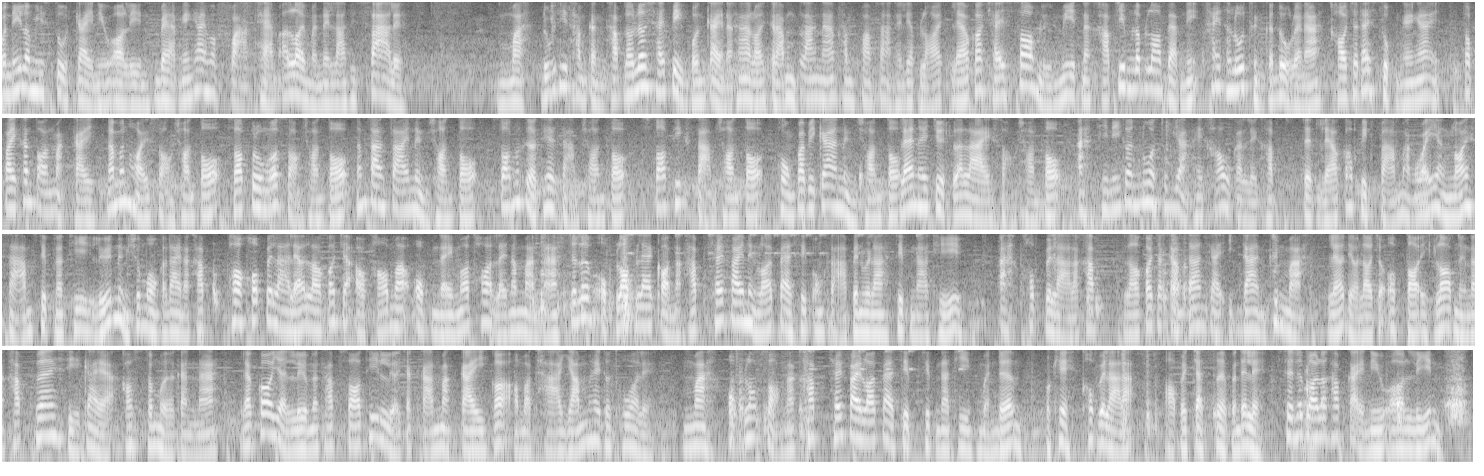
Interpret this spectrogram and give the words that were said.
วันนี้เรามีสูตรไก่นิวออร์ลีนแบบง่ายๆมาฝากแถมอร่อยเหมือนในร้านพิซซ่าเลย มาดูวิธีทำกันครับ เราเลือกใช้ปีกบนไก่นะ500 กรัม ล้างน้ำทำความสะอาดให้เรียบร้อย แล้วก็ใช้ซ่อมหรือมีดนะครับ จิ้มรอบๆแบบนี้ให้ทะลุถึงกระดูกเลยนะ เขาจะได้สุกง่ายๆ ต่อไปขั้นตอนหมักไก่ น้ำมันหอย 2 ช้อนโต๊ะ ซอสปรุงรส 2 ช้อนโต๊ะ น้ำตาลทราย 1 ช้อนโต๊ะ ซอสมะเขือเทศ 3 ช้อนโต๊ะ ซอสพริก 3 ช้อนโต๊ะ ผงปาปริก้า 1 ช้อนโต๊ะ และเนยจืดละลาย 2 ช้อนโต๊ะ อะ ทีนี้ก็นวดทุกอย่างให้เข้ากันเลยครับ เสร็จแล้วก็ปิดฝาหมักไว้อย่างน้อย 30 นาที หรือ 1 ชั่วโมงก็ได้นะครับ พอครบเวลาแล้วเราก็จะเอาเขามาอบในหม้อทอดไร้น้ำมันนะ จะเริ่มอบรอบแรกก่อนนะครับ ใช้ไฟ 180 องศาเป็นเวลา 10 นาทีอะครบเวลาแล้วครับ เราก็จะกลับด้านไก่อีกด้านขึ้นมา แล้วเดี๋ยวเราจะอบต่ออีกรอบหนึ่งนะครับ เพื่อให้สีไก่อะเขาเสมอกันนะ แล้วก็อย่าลืมนะครับซอสที่เหลือจากการหมักไก่ก็เอามาทาย้ำให้ทั่วๆเลย มาอบรอบ 2 นะครับ ใช้ไฟ 180 10 นาทีเหมือนเดิม โอเค ครบเวลาละออกไปจัดเสิร์ฟกันได้เลย เสร็จเรียบร้อยแล้วครับไก่นิวออร์ลีน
